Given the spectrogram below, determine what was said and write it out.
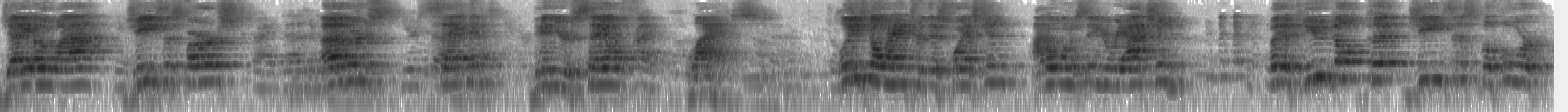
J O Y. Jesus first, Right. others Yourself. second, then yourself Right. last. Please don't answer this question. I don't want to see your reaction. But if you don't put Jesus before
